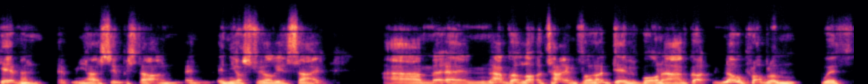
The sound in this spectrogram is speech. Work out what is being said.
came and you know a superstar in, in, in the Australia side. Um, and I've got a lot of time for David Warner. I've got no problem with,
